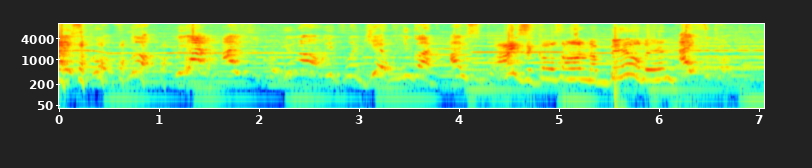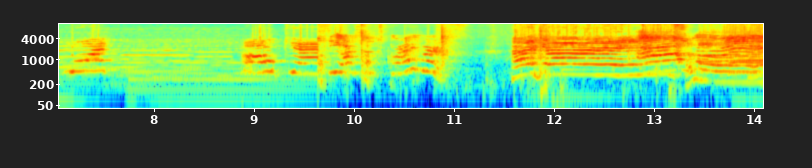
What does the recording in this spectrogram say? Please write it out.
icicles. Look, we got an icicle. You know it's legit when you got an icicle. Icicles on the building. Icicle. What? Okay. See our subscribers. Hi guys. Hello. Hey guys.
